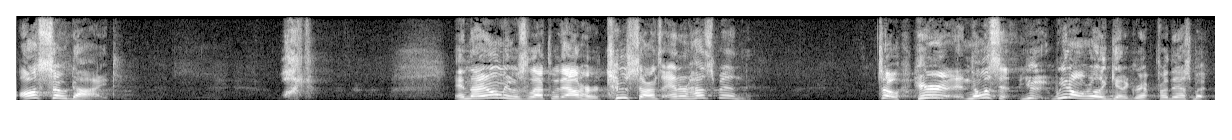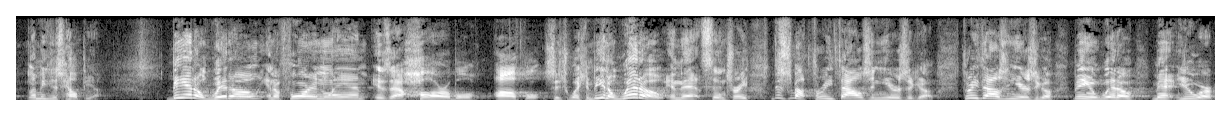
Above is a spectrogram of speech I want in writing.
also died. What? And Naomi was left without her two sons and her husband. So here, now listen, you, we don't really get a grip for this, but let me just help you. Being a widow in a foreign land is a horrible, awful situation. Being a widow in that century, this is about 3,000 years ago. 3,000 years ago, being a widow meant you were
